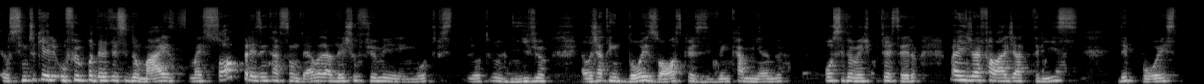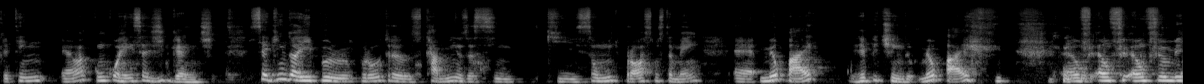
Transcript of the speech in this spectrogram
eu sinto que ele, o filme poderia ter sido mais, mas só a apresentação dela já deixa o filme em outro, outro nível. Ela já tem dois Oscars e vem caminhando possivelmente para o terceiro, mas a gente vai falar de atriz depois, porque tem é uma concorrência gigante. Seguindo aí por, por outros caminhos assim que são muito próximos também, é, meu pai repetindo, meu pai é um, é, um, é um filme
